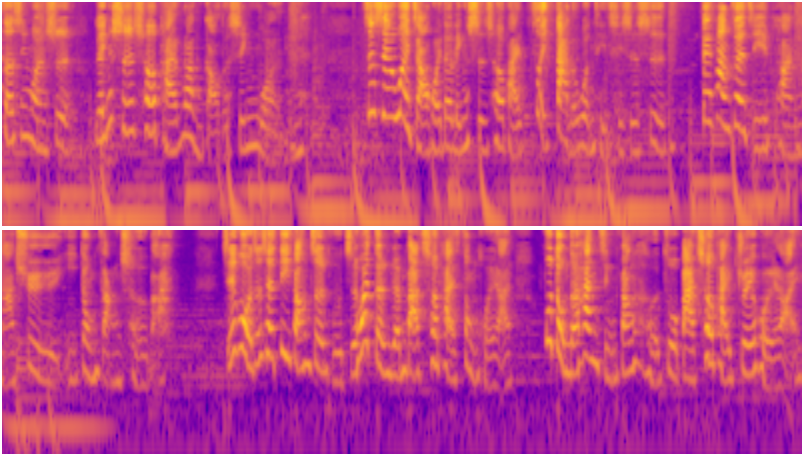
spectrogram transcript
则新闻是临时车牌乱搞的新闻。这些未缴回的临时车牌，最大的问题其实是被犯罪集团拿去移动赃车吧。结果这些地方政府只会等人把车牌送回来，不懂得和警方合作把车牌追回来。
